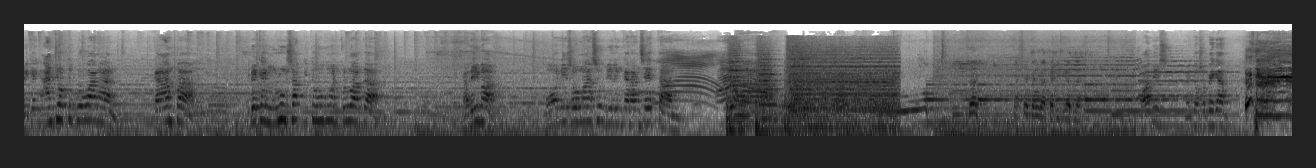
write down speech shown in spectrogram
bikin hancur tuh keuangan. Keempat, bikin rusak itu hubungan keluarga. Kelima, mau so masuk di lingkaran setan. Son, masih ada nggak tadi 13? Habis, itu pegang.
